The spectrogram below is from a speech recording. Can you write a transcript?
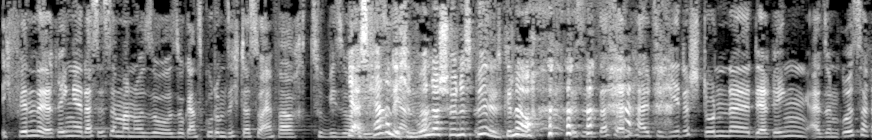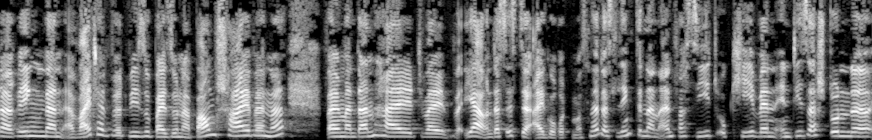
ich finde Ringe, das ist immer nur so so ganz gut, um sich das so einfach zu visualisieren. Ja, ist herrlich, ein ne? wunderschönes Bild, genau. Das ist, dass dann halt so jede Stunde der Ring, also ein größerer Ring, dann erweitert wird, wie so bei so einer Baumscheibe, ne? Weil man dann halt, weil ja, und das ist der Algorithmus, ne? Dass LinkedIn dann einfach sieht, okay, wenn in dieser Stunde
